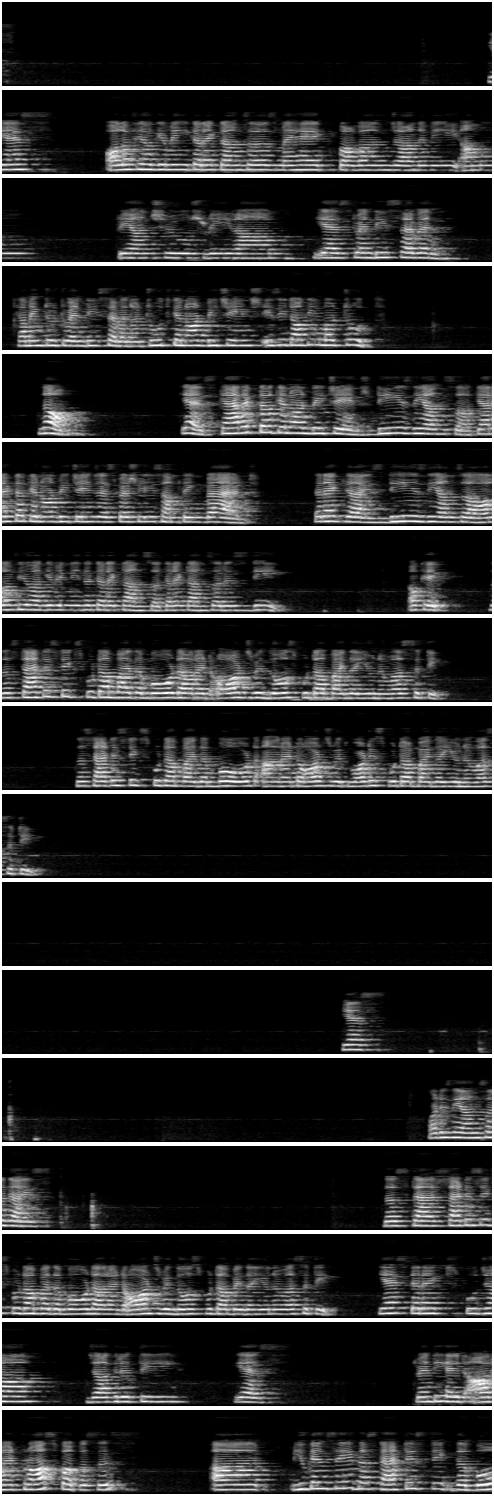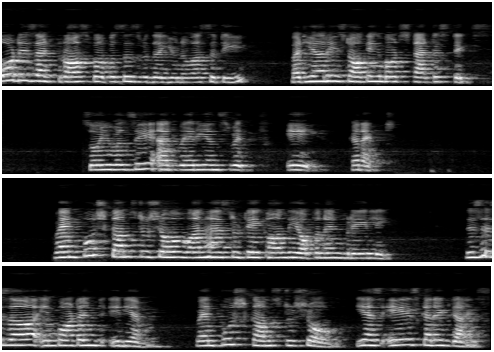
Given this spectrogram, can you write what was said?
Yes. All of you are giving correct answers. Mehek, Pavan, Janavi, Amu, Priyanshu, Sri Ram. Yes, 27. Coming to 27. A truth cannot be changed. Is he talking about truth? No. Yes, character cannot be changed. D is the answer. Character cannot be changed, especially something bad. Correct, guys. D is the answer. All of you are giving me the correct answer. Correct answer is D. Okay. The statistics put up by the board are at odds with those put up by the university. The statistics put up by the board are at odds with what is put up by the university. Yes. What is the answer, guys? The stat statistics put up by the board are at odds with those put up by the university. Yes, correct. Puja, Jagriti, yes. 28 are at cross purposes. Uh, you can say the statistic, the board is at cross purposes with the university, but here he is talking about statistics. So you will say at variance with A, correct. When push comes to shove, one has to take on the opponent bravely. This is a important idiom. When push comes to shove. Yes, A is correct, guys.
